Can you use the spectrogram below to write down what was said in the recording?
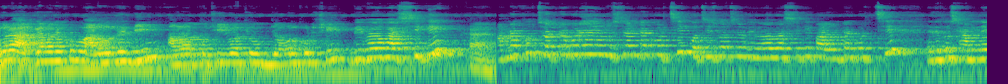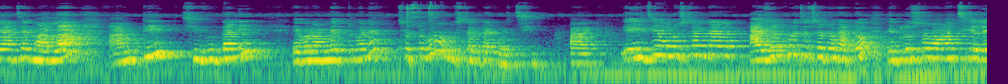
বন্ধুরা আজকে আমাদের খুব আনন্দের দিন। আমরা পঁচিশ বছর উদযাপন করছি। বিবাহ বার্ষিকী হ্যাঁ। আমরা খুব ছোট্ট করে এই অনুষ্ঠানটা করছি পঁচিশ বছর বিবাহ বার্ষিকী পালনটা করছি। দেখুন সামনে আছে মালা আংটি সিঁদুরদানি এবার আমরা একটু মানে ছোট্ট করে অনুষ্ঠানটা করছি। আর এই যে অনুষ্ঠানটার আয়োজন করেছে ছোটখাটো এগুলো সব আমার ছেলে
